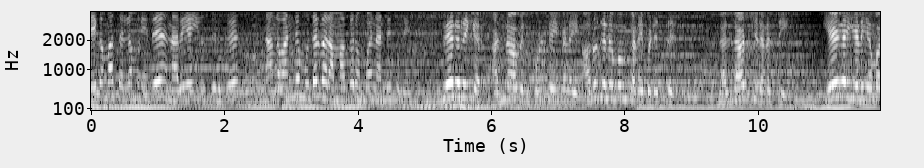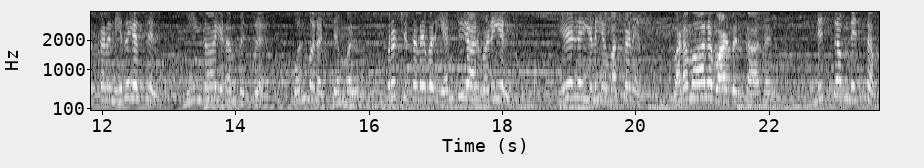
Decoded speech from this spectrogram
வேகமாக செல்ல முடியுது. நிறைய யூஸ் இருக்கு. நாங்கள் வந்து முதல்வர் அம்மாவுக்கு ரொம்ப நன்றி சொல்லியிருக்கேன் பேரறிஞர் அண்ணாவின் கொள்கைகளை அனுதினமும் கடைபிடித்து நல்லாட்சி நடத்தி ஏழை எளிய மக்களின் இதயத்தில் நீங்கா இடம் பெற்ற பொன்மனச் செம்மல் புரட்சித் தலைவர் எம்ஜிஆர் வழியில் ஏழை எளிய மக்களின் வளமான வாழ்விற்காக நித்தம் நித்தம்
